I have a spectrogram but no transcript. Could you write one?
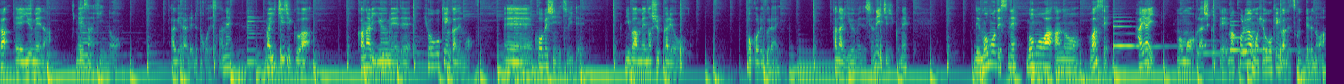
が、えー有名な名産品の挙げられるとこですかね。まあいちじくはかなり有名で兵庫県下でも、えー神戸市に次いで2番目の出荷量を誇るぐらいかなり有名ですよねいちじくね。で桃ですね。桃はあの早生。早い桃らしくて、まあ、これはもう兵庫県下で作ってるのは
